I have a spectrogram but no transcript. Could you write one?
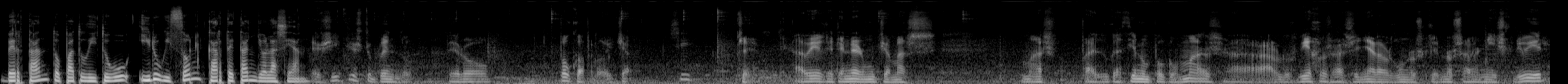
Bertan topatu ditugu hiru gizon kartetan jolasean. El sitio estupendo, pero poco aprovechado. Sí. Sí, había que tener mucha más, más para educación un poco más, a, a los viejos a enseñar a algunos que no saben ni escribir,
